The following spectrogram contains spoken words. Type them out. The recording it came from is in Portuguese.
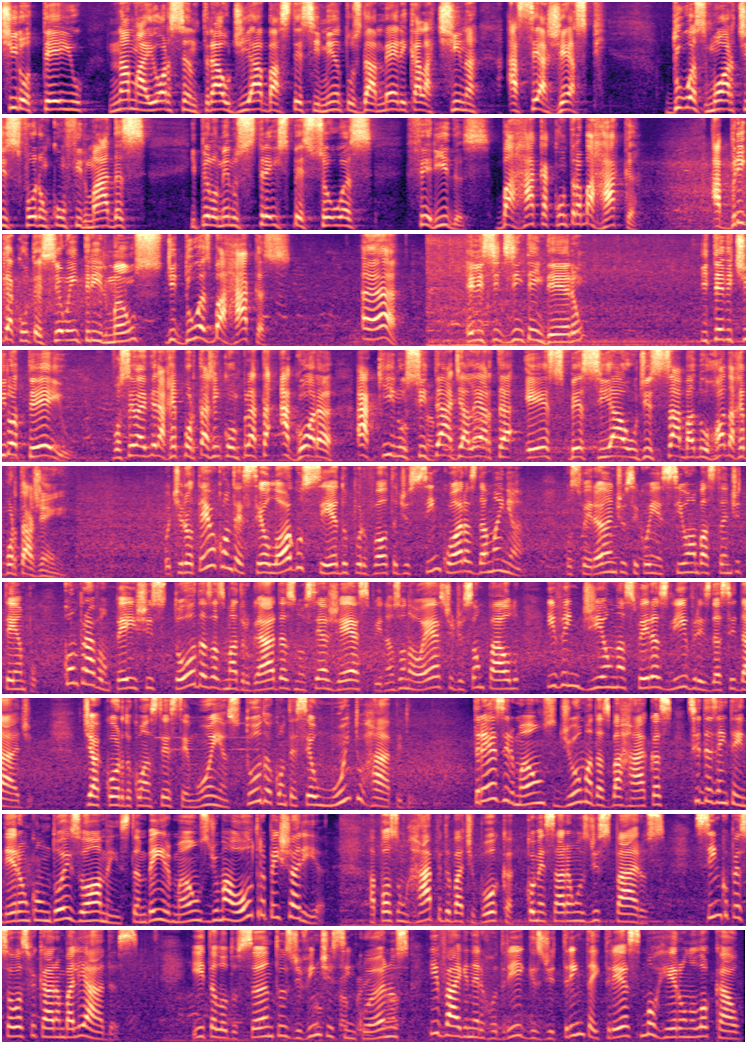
tiroteio na maior central de abastecimentos da América Latina, a CEAGESP. Duas mortes foram confirmadas e pelo menos três pessoas feridas. Barraca contra barraca. A briga aconteceu entre irmãos de duas barracas. É, eles se desentenderam e teve tiroteio. Você vai ver a reportagem completa agora, aqui no Cidade Alerta Especial de sábado. Roda a reportagem. O tiroteio aconteceu logo cedo, por volta de 5 horas da manhã. Os feirantes se conheciam há bastante tempo. Compravam peixes todas as madrugadas no CEAGESP, na zona oeste de São Paulo, e vendiam nas feiras livres da cidade. De acordo com as testemunhas, tudo aconteceu muito rápido. Três irmãos de uma das barracas se desentenderam com dois homens, também irmãos de uma outra peixaria. Após um rápido bate-boca, começaram os disparos. Cinco pessoas ficaram baleadas. Ítalo dos Santos, de 25 anos, e Wagner Rodrigues, de 33, morreram no local.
